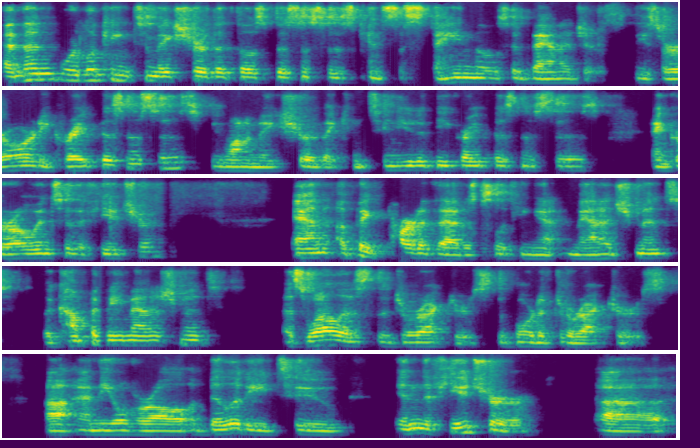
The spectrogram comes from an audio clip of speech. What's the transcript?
And then we're looking to make sure that those businesses can sustain those advantages. These are already great businesses. We want to make sure they continue to be great businesses and grow into the future. And a big part of that is looking at management, the company management, as well as the directors, the board of directors, uh, and the overall ability to, in the future, uh,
